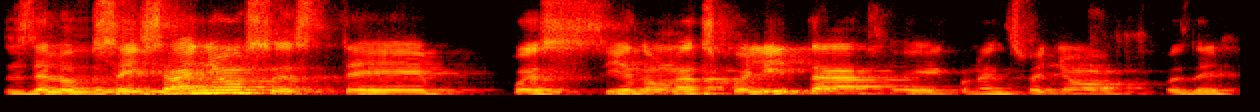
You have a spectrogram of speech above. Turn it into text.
desde los seis años, este, pues siendo una escuelita, eh, con el sueño pues de,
